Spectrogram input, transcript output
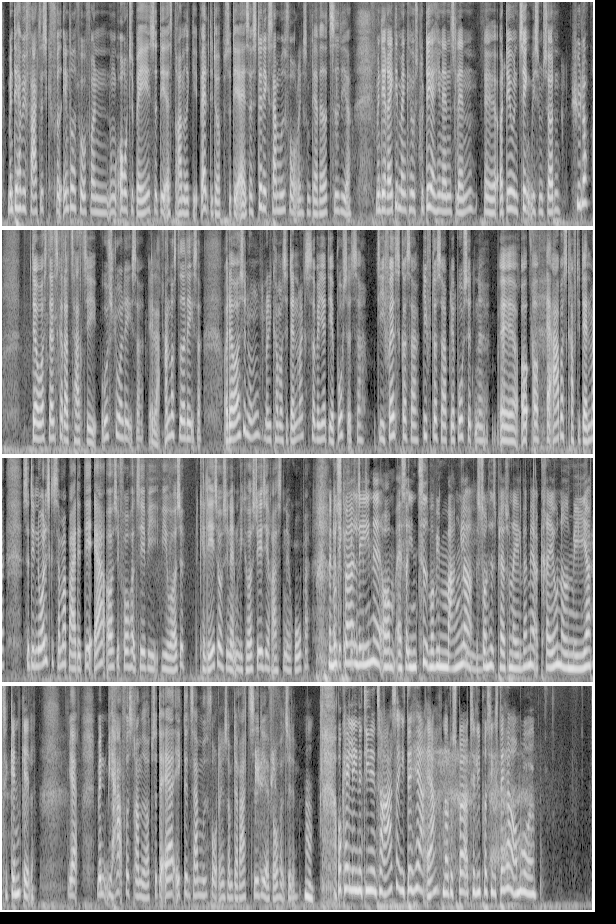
Men det har vi faktisk fået ændret på for en, nogle år tilbage, så det er strammet gevaldigt op. Så det er altså slet ikke samme udfordring, som det har været tidligere. Men det er rigtigt, man kan jo studere hinandens lande, øh, og det er jo en ting, vi som sådan hylder. Der er jo også danskere, der tager til Oslo og læser, eller andre steder læser. Og der er også nogen, når de kommer til Danmark, så vælger de at bosætte sig. De forelsker sig, gifter sig og bliver bosættende øh, og, og er arbejdskraft i Danmark. Så det nordiske samarbejde, det er også i forhold til, at vi, vi jo også kan læse hos hinanden. Vi kan også læse i resten af Europa. Men nu det spørger Lene om, altså i en tid, hvor vi mangler mm. sundhedspersonale, hvad med at kræve noget mere til gengæld? Ja, men vi har fået strammet op, så der er ikke den samme udfordring, som der var tidligere i forhold til det. Hmm. Okay, Lene, din interesse i det her er, når du spørger til lige præcis det her område?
